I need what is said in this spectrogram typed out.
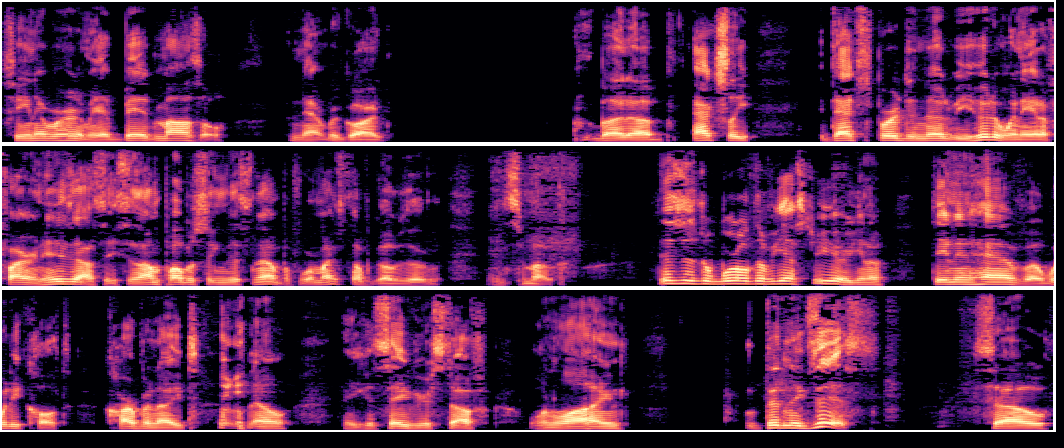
So you never heard him. He had bad mazel in that regard. But uh, actually, that spurred the Nodi Yehuda when he had a fire in his house. He says, I'm publishing this now before my stuff goes in smoke. This is the world of yesteryear. You know, they didn't have, uh, what do you call it, carbonite, you know, and you could save your stuff online. It didn't exist. So,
